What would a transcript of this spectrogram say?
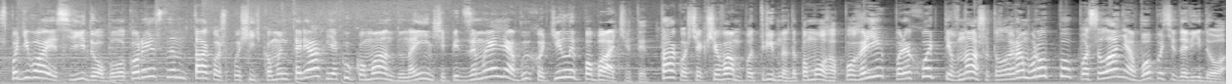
Сподіваюсь, відео було корисним. Також пишіть в коментарях, яку команду на інші підземелля ви хотіли побачити. Також, якщо вам потрібна допомога по грі, переходьте в нашу телеграм-групу, посилання в описі до відео.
